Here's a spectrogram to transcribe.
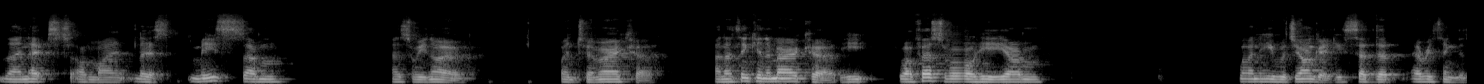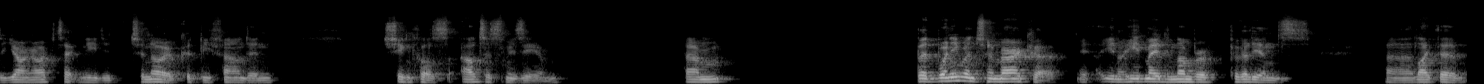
the next on my list. Mies, um, as we know, went to America. And I think in America, he, well, first of all, he, um, when he was younger, he said that everything that a young architect needed to know could be found in Schinkel's Altes Museum. Um, but when he went to America, you know, he'd made a number of pavilions, uh, like the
